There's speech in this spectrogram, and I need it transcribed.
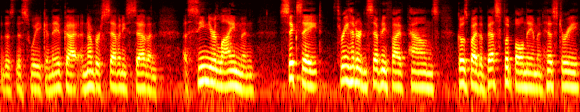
this, this week, and they've got a number 77, a senior lineman, 6'8, 375 pounds, goes by the best football name in history,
